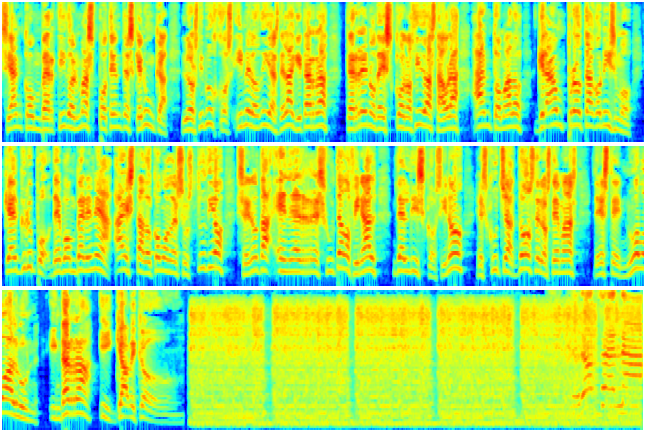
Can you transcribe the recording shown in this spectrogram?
se han convertido en más potentes que nunca. Los dibujos y melodías de la guitarra, terreno desconocido hasta ahora, han tomado gran protagonismo. Que el grupo de Bomberenea ha estado cómodo en su estudio se nota en el resultado final del disco. Si no, escucha dos de los temas de este nuevo álbum, Indarra y Gabico. Up tonight.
